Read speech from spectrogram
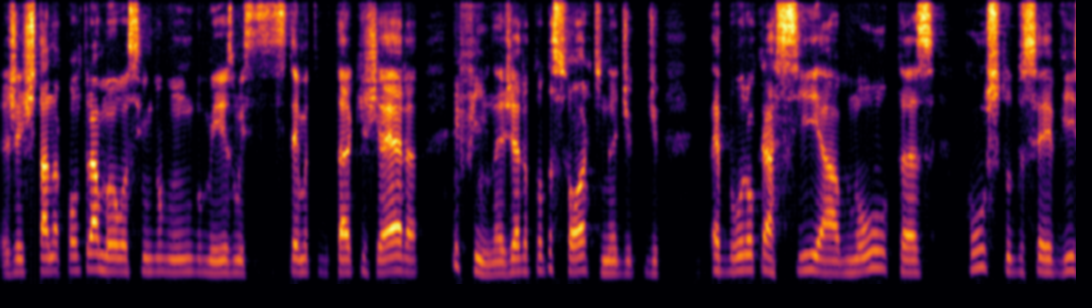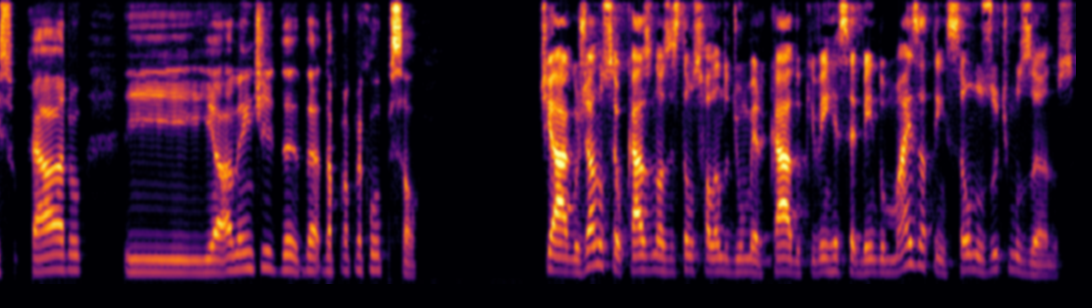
a gente está na contramão assim do mundo mesmo, esse sistema tributário que gera, enfim, né, gera toda sorte, né, de, de é burocracia, multas, custo do serviço caro e além de, de da própria corrupção. Tiago, já no seu caso, nós estamos falando de um mercado que vem recebendo mais atenção nos últimos anos.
